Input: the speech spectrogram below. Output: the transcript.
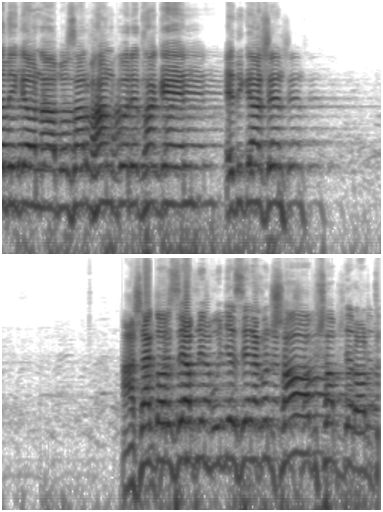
যদি কেউ না বোঝার ভান করে থাকেন, এদিকে আসেন। আশা করছে আপনি বুঝেছেন, এখন সব শব্দের অর্থ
